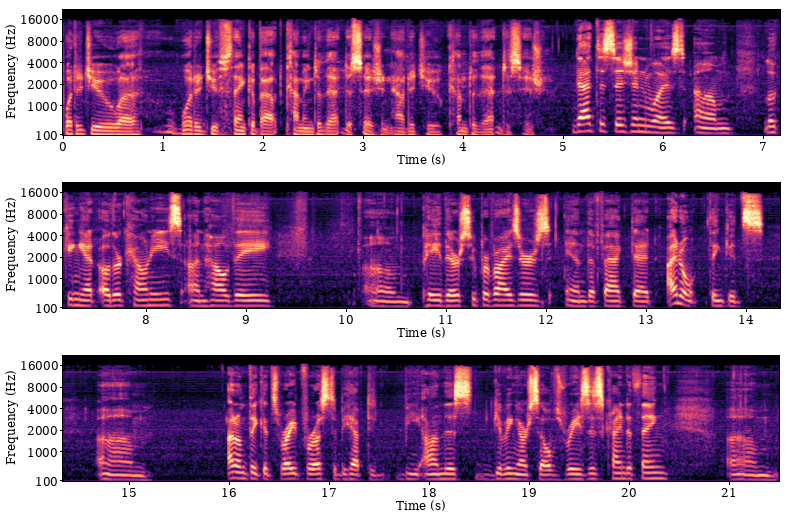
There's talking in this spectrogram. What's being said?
what did you uh, what did you think about coming to that decision? How did you come to that decision? That decision was um, looking at other counties on how they um, pay their supervisors, and the fact that I don't think it's. Um, I don't think it's right for us to be have to be on this giving ourselves raises kind of thing. Um,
